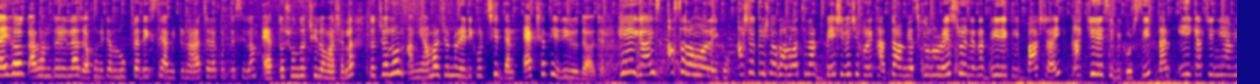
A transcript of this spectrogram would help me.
যাই হোক, আলহামদুলিল্লাহ, যখন এটা লুকটা দেখছি, আমি একটু নাড়াচাড়া করতেছিলাম। এত সুন্দর ছিল মাশাল্লাহ তো চলুন, আমি আমার জন্য রেডি করছি, দেন একসাথে রিভিউ দেওয়া যাক। হে গাইস আসসালামু আলাইকুম। আশা করি সবাই ভালো আছেন আর বেশি বেশি করে খাচ্ছে। আমি আজকে কোনো রেস্টুরেন্টে না ডিরেক্টলি বাসায় কাচ্চি রেসিপি করছি। দেন এই কাচ্চি নিয়ে আমি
